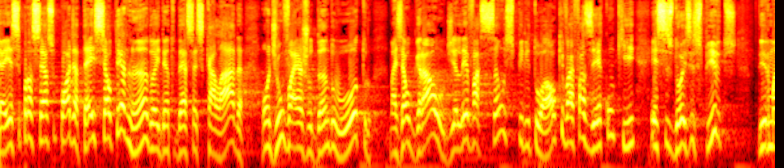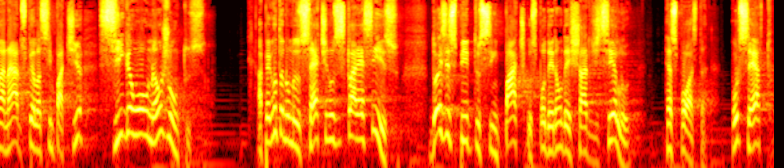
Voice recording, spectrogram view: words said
aí esse processo pode até ir se alternando aí dentro dessa escalada, onde um vai ajudando o outro, mas é o grau de elevação espiritual que vai fazer com que esses dois espíritos, irmanados pela simpatia, sigam ou não juntos. A pergunta número 7 nos esclarece isso. Dois espíritos simpáticos poderão deixar de sê-lo? Resposta: por certo,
